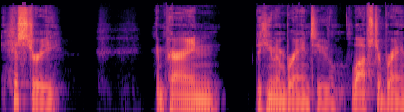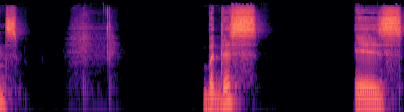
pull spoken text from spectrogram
history comparing the human brain to lobster brains but this is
